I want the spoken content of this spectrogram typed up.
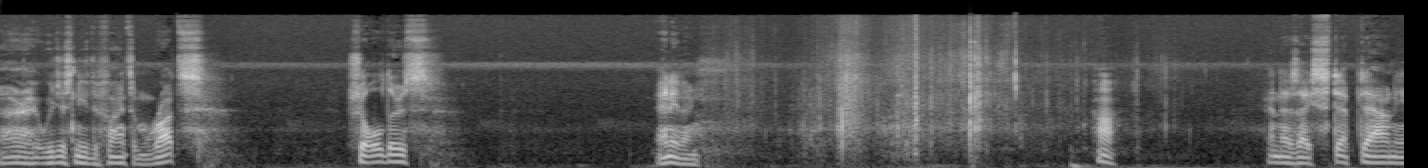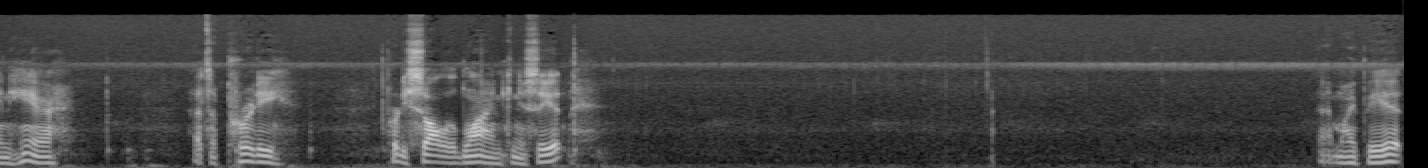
Alright, we just need to find some ruts, shoulders, anything. Huh. And as I step down in here, that's a pretty, pretty solid line. Can you see it? Might be it.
